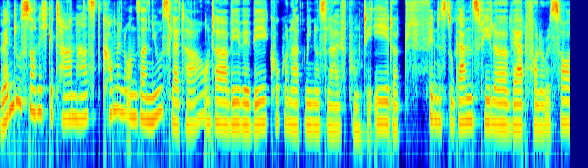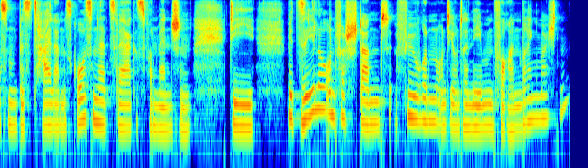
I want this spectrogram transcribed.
wenn du es noch nicht getan hast, komm in unser Newsletter unter www.coconut-live.de. Dort findest du ganz viele wertvolle Ressourcen, bist Teil eines großen Netzwerkes von Menschen, die mit Seele und Verstand führen und ihr Unternehmen voranbringen möchten.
